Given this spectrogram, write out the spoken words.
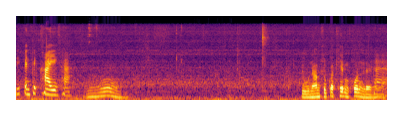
นนี้เป็นพริกไทยค่ะ อืมดูน้ำซุปก็เข้มข้นเลยนะค่ะ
